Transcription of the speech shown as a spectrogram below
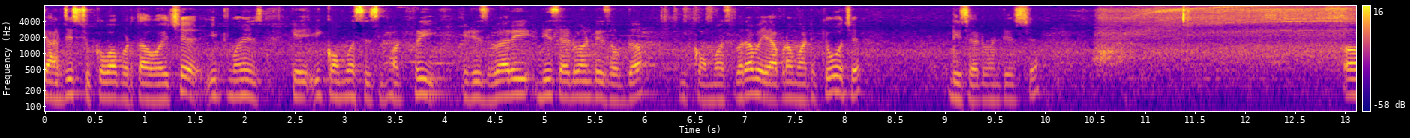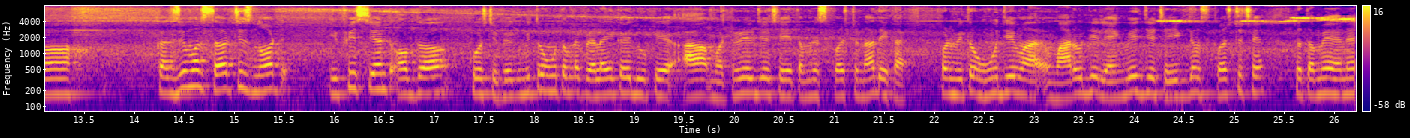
ચાર્જિસ ચૂકવવા પડતા હોય છે. ઇટ મીન્સ કે e commerce is not free it is very disadvantage of the e commerce બરાબર? એ આપણા માટે કેવો છે? ડિસએડવાન્ટેજ છે. Consumer search is not efficient of the cost effect મિત્રો, હું તમને પહેલાં એ કહી દઉં કે આ મટીરિયલ જે છે એ તમને સ્પષ્ટ ના દેખાય. પણ મિત્રો, હું જે મારું જે લેંગ્વેજ જે છે એકદમ સ્પષ્ટ છે. તો તમે એને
